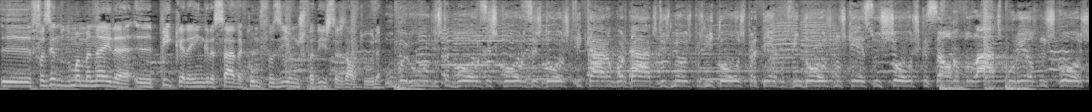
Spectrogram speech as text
eh, fazendo de uma maneira eh, pícara e engraçada, como faziam os fadistas da altura. O barulho, os tambores, as cores, as dores que ficaram guardados dos meus progenitores para tempos vindouros. Não esqueço os choros que são revelados por eles nos.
